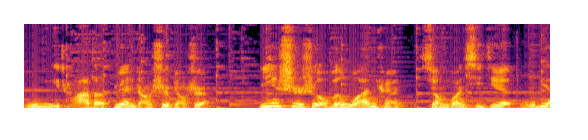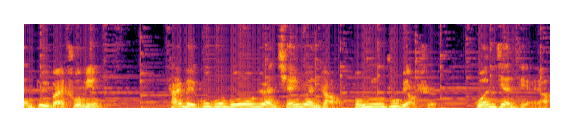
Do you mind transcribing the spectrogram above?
吴密察的院长室表示，因试设文物安全，相关细节不便对外说明。台北故宫博物院前院长冯明珠表示，关键点呀，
